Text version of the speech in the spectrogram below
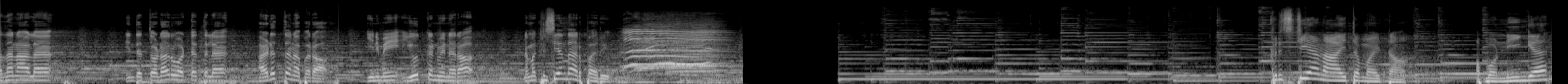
அதனால் இந்த தொடர் ஓட்டத்தில் அடுத்த நபரா இனிமே யூத் கன்வீனரா நம்ம கிறிஸ்டியன் தான் இருப்பார். கிறிஸ்டியான் ஆயத்தமாயிட்டான். அப்போ நீங்கள்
